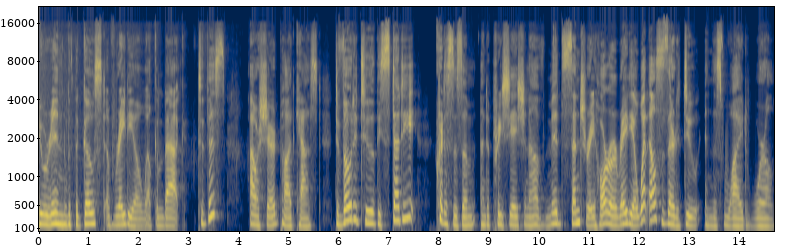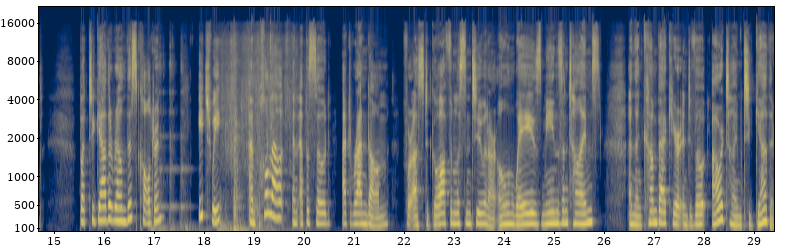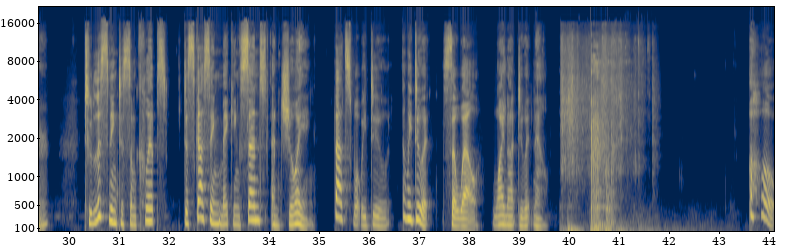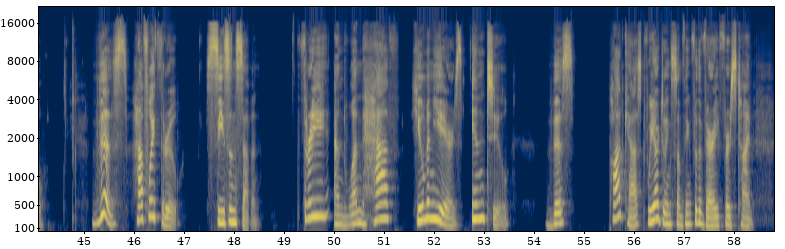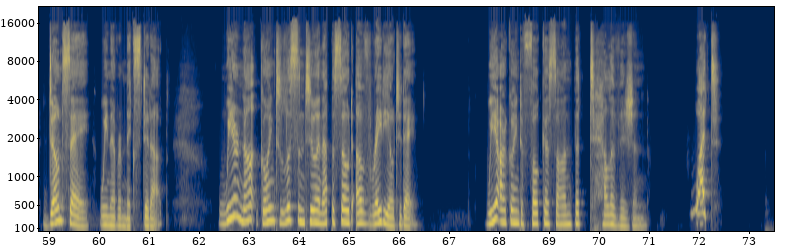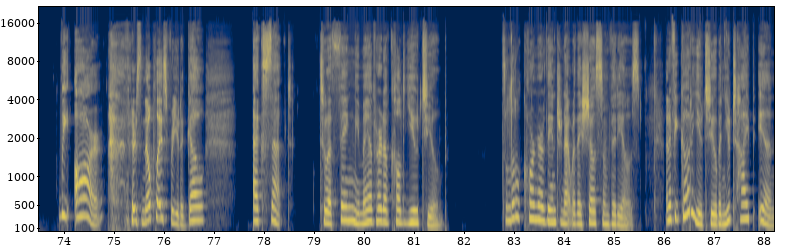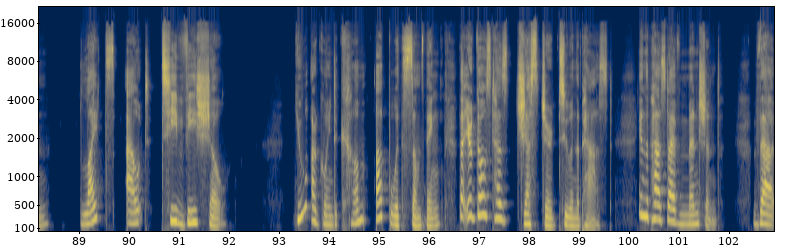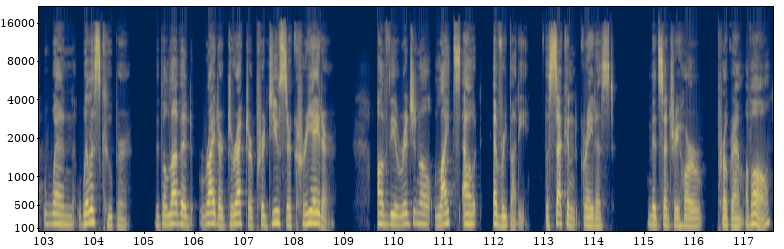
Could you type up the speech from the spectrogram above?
You're in with the ghost of radio. Welcome back to this, our shared podcast devoted to the study, criticism, and appreciation of mid century horror radio. What else is there to do in this wide world? But to gather around this cauldron each week and pull out an episode at random for us to go off and listen to in our own ways, means, and times, and then come back here and devote our time together to listening to some clips, discussing, making sense, and joying. That's what we do, and we do it so well. Why not do it now? Oh, this halfway through season seven, three and one half human years into this podcast, we are doing something for the very first time. Don't say we never mixed it up. We're not going to listen to an episode of radio today. We are going to focus on the television. What? We are. There's no place for you to go except to a thing you may have heard of called YouTube. It's a little corner of the internet where they show some videos. And if you go to YouTube and you type in lights out TV show, you are going to come up with something that your ghost has gestured to in the past. In the past, I've mentioned that when Willis Cooper, the beloved writer, director, producer, creator of the original Lights Out Everybody, the second greatest mid century horror program of all,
